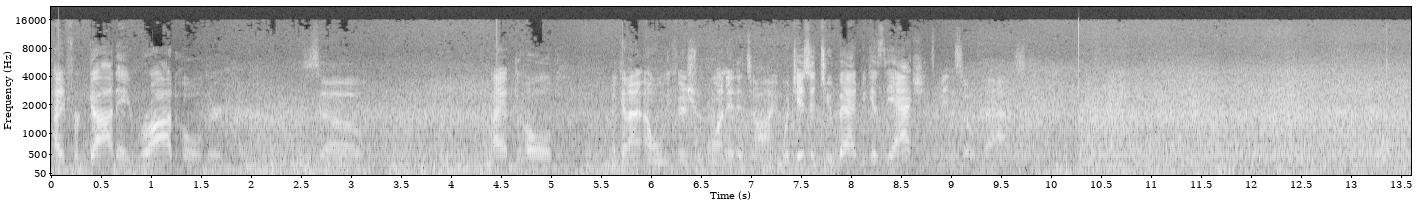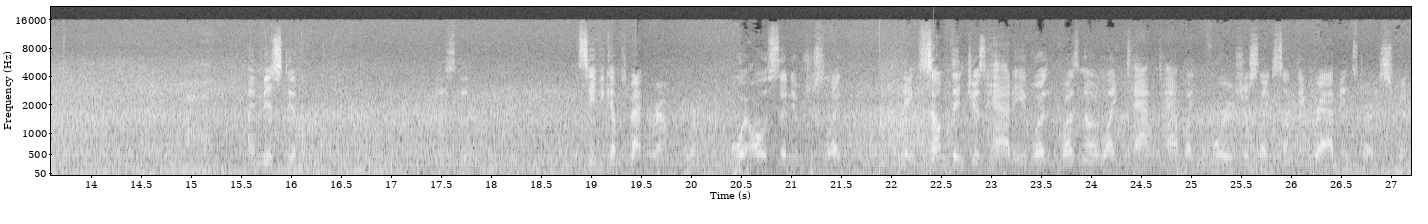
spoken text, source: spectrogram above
I forgot a rod holder. So I have to hold, I can only fish with one at a time, which isn't too bad because the action's been so fast. I missed him. Missed him. Let's see if he comes back around corner. Boy, all of a sudden it was just like, like something just had it. It was, was no like tap, tap like before. It was just like something grabbed it and started swimming.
